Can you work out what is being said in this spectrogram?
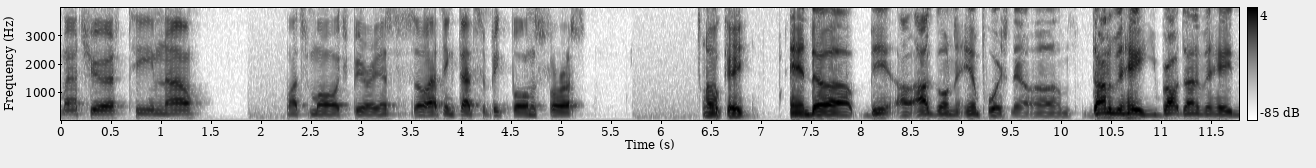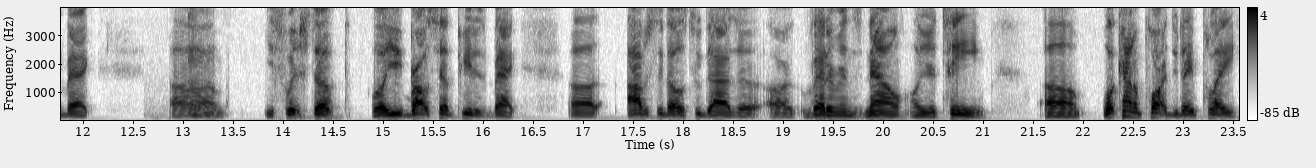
mature team now, much more experience. So I think that's a big bonus for us. Okay. And uh being I'll, I'll go on the imports now. Um Donovan Hayden, you brought Donovan Hayden back. Um mm-hmm. you switched up well, you brought Seth Peters back. Uh obviously those two guys are, are veterans now on your team. Um what kind of part do they play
